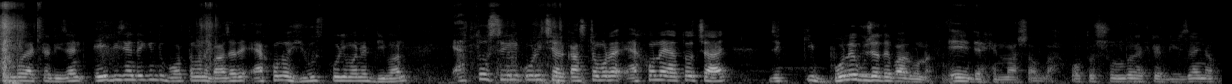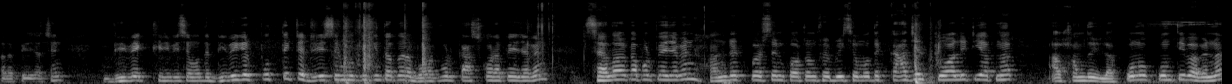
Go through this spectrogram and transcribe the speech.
সুন্দর একটা ডিজাইন এই ডিজাইনটা কিন্তু বর্তমানে বাজারে এখনও হিউজ পরিমাণের ডিমান্ড এত সেল করেছে আর কাস্টমাররা এখনও এত চায় যে কি বলে বোঝাতে পারব না। এই দেখেন, মাশাআল্লাহ, কত সুন্দর একটা ডিজাইন আপনারা পেয়ে যাচ্ছেন। বিবেক থ্রি পিসের মধ্যে, বিবেকের প্রত্যেকটা ড্রেসের মধ্যে কিন্তু আপনারা ভরপুর কাজ করা পেয়ে যাবেন। সালোয়ার কাপড় পেয়ে যাবেন হান্ড্রেড পার্সেন্ট কটন ফেব্রিক্সের মধ্যে। কাজের কোয়ালিটি আপনার, আলহামদুলিল্লাহ, কোনো কমতি পাবেন না।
